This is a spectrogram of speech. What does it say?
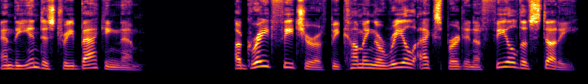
and the industry backing them. A great feature of becoming a real expert in a field of study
